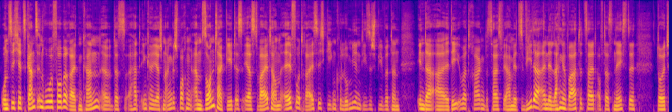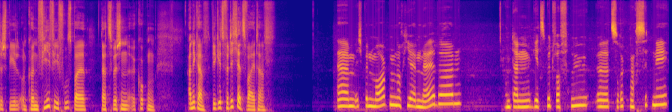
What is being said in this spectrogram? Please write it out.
und sich jetzt ganz in Ruhe vorbereiten kann. Äh, das hat Inka ja schon angesprochen. Am Sonntag geht es erst weiter um 11.30 Uhr gegen Kolumbien. Dieses Spiel wird dann in der ARD übertragen. Das heißt, wir haben jetzt wieder eine lange Wartezeit auf das nächste deutsche Spiel und können viel, viel Fußball dazwischen äh, gucken. Annika, wie geht's für dich jetzt weiter? Ähm, ich bin morgen noch hier in Melbourne und dann geht's Mittwoch früh äh, zurück nach Sydney.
